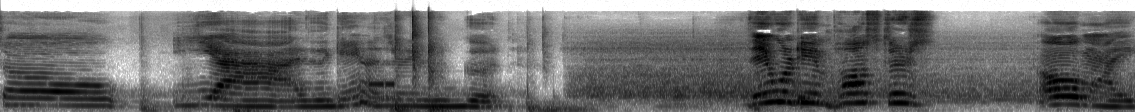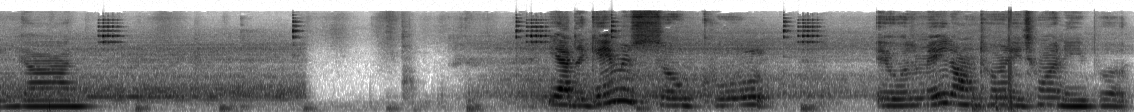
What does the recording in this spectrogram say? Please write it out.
So, yeah, the game is really good. They were the imposters. Oh my god. Yeah, the game is so cool. It was made on 2020, but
